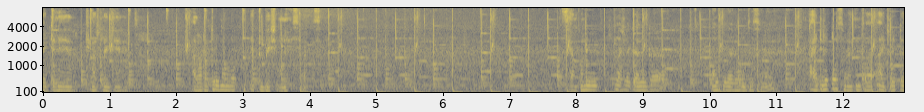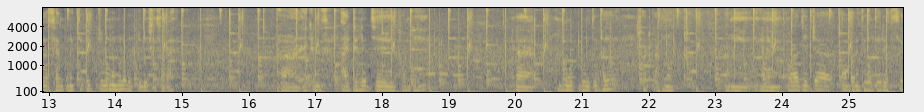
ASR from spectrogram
আইটেলের ফ্ল্যাশ লাইটের আলোটা তুলনামূলক একটু বেশি মনে হয়েছে আমার কাছে। ফ্ল্যাশ লাইট আলোটা অল্প দেখা মধ্যে না আইটেলেরটা শোনায় কিন্তু আইটেলেরটা স্যামসংয়ের থেকে তুলনামূলক একটু বেশি শোনায় আর এখানে আইটেলের যে ফোনটি এটা নোট বলতে ভাই শর্টকাট নোট আমি এখানে, ওরা যেটা কোম্পানি থেকে দিয়ে রেখেছে,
